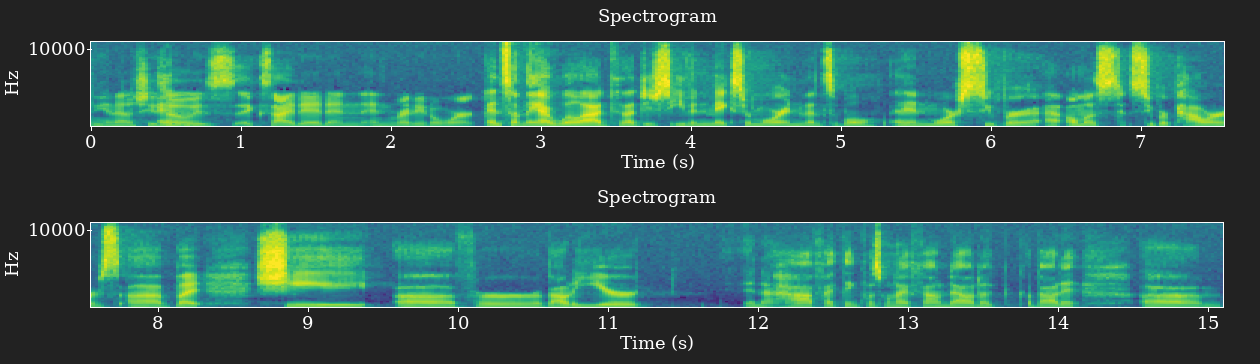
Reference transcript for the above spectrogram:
You know, she's And- always excited and, and ready to work. And something I will add to that just even makes her more invincible and more super, almost superpowers. Uh, but she, uh, for about a year and a half, I think was when I found out about it. Um,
